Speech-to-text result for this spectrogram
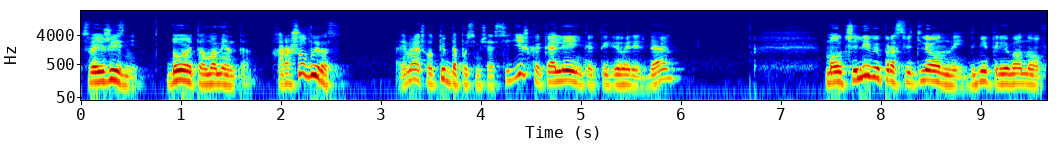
своей жизни до этого момента хорошо вырос. Понимаешь, вот ты, допустим, сейчас сидишь как олень, как ты говоришь, да? Молчаливый просветленный Дмитрий Иванов.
